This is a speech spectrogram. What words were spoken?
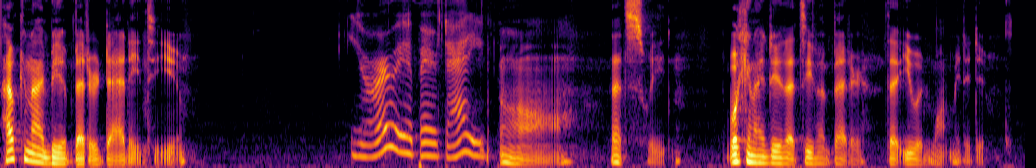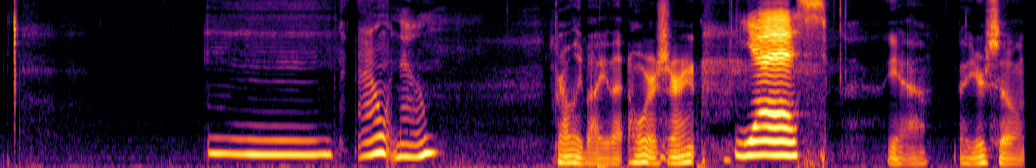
How can I be a better daddy to you? you're already a better daddy. Aw, that's sweet. What can I do that's even better that you would want me to do? Mm, I don't know. Probably buy you that horse, right? Yes. Yeah. Uh, You're so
